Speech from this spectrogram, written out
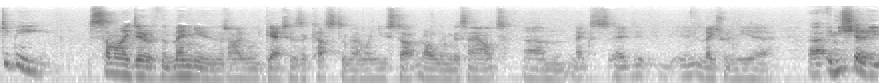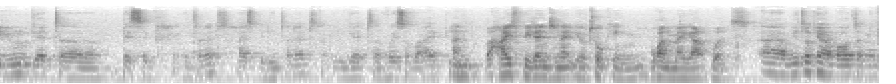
Give me some idea of the menu that I will get as a customer when you start rolling this out um, next uh, later in the year. Uh, initially, you will get uh, basic internet, high-speed internet. You get uh, voice over IP. And high-speed internet, you're talking one meg upwards. Uh, we're talking about, I mean,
